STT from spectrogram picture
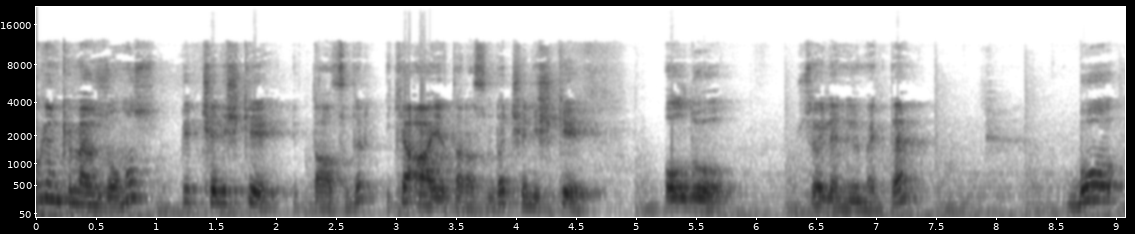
Bugünkü mevzumuz bir çelişki iddiasıdır. İki ayet arasında çelişki olduğu söylenilmekte. Bu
